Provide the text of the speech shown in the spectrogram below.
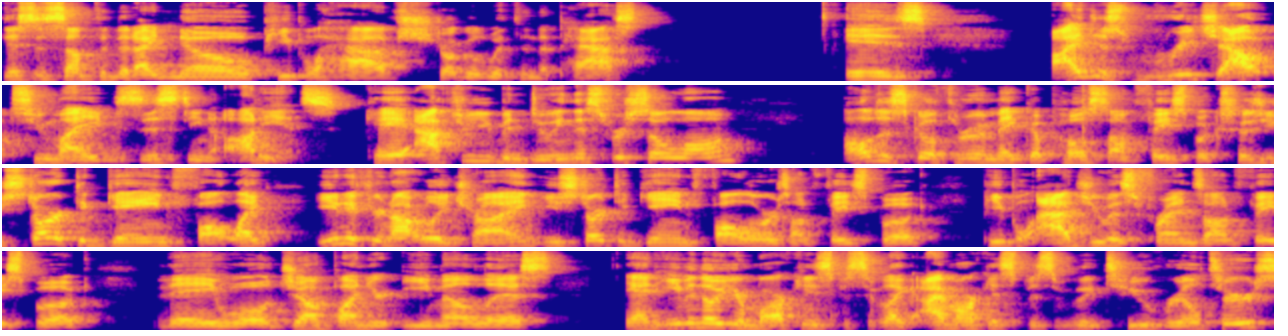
this is something that I know people have struggled with in the past is I just reach out to my existing audience Okay, after you've been doing this for so long I'll just go through and make a post on Facebook because you start to gain fault like even if you're not really trying you start to gain followers on Facebook. People add you as friends on Facebook. They will jump on your email list. And even though you're marketing specific like I market specifically to realtors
